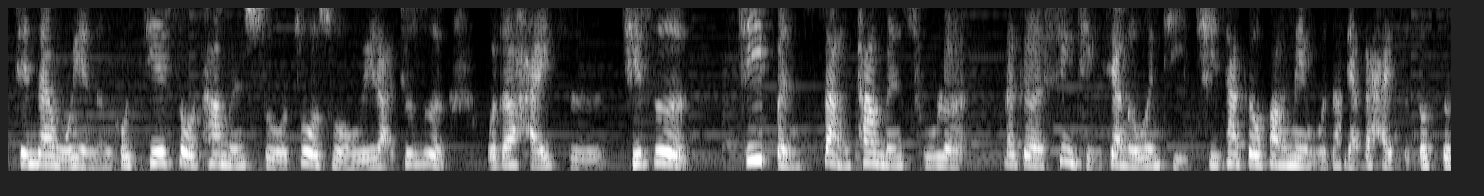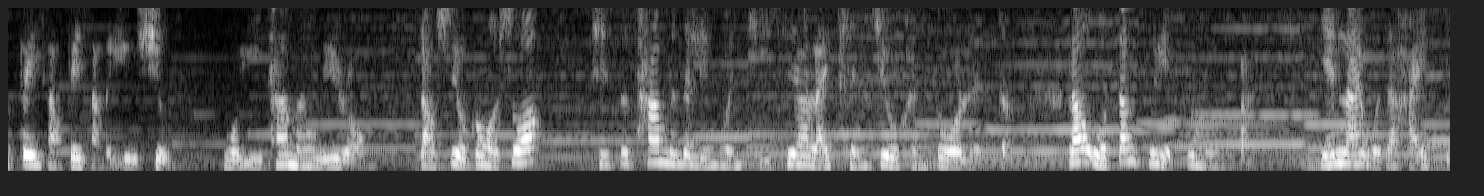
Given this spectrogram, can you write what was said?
现在我也能够接受他们所作所为啦，就是我的孩子其实基本上他们除了那个性倾向的问题，其他各方面我的两个孩子都是非常非常的优秀。我以他们为荣。老师有跟我说，其实他们的灵魂体是要来成就很多人的。然后我当时也不明白，原来我的孩子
